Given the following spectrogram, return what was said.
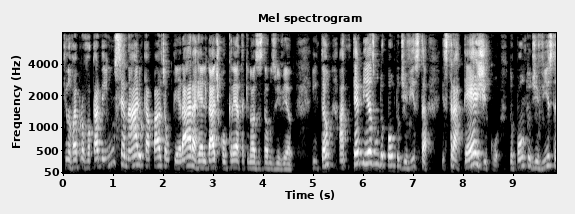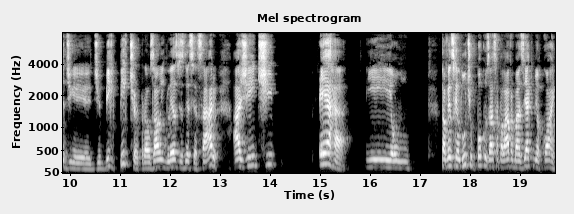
que não vai provocar nenhum cenário capaz de alterar a realidade concreta que nós estamos vivendo. Então, até mesmo do ponto de vista estratégico, do ponto de vista de, de big picture, para usar o inglês desnecessário, a gente erra. E eu talvez relute um pouco usar essa palavra, mas é a que me ocorre.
